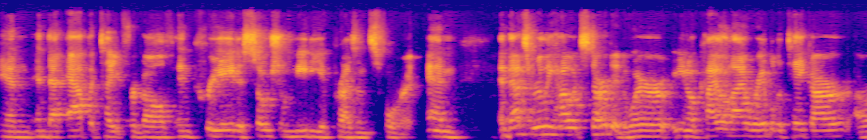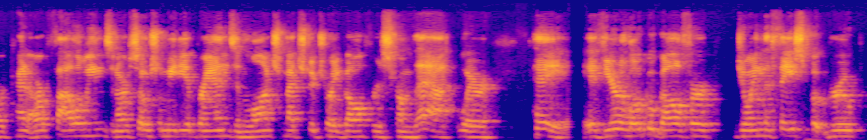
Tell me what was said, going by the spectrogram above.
and, and that appetite for golf and create a social media presence for it. And and that's really how it started where you know kyle and i were able to take our our kind of our followings and our social media brands and launch metro detroit golfers from that where hey if you're a local golfer join the facebook group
